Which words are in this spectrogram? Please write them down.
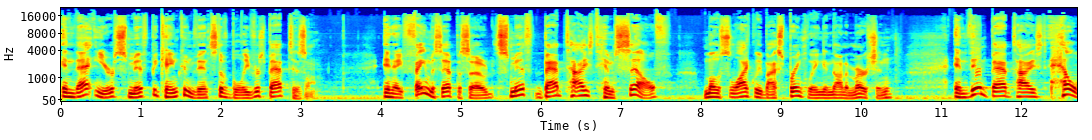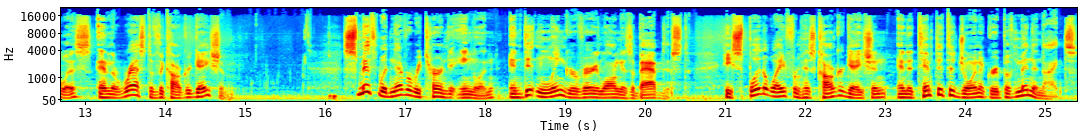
In that year, Smyth became convinced of believers' baptism. In a famous episode, Smyth baptized himself, most likely by sprinkling and not immersion, and then baptized Helwys and the rest of the congregation. Smyth would never return to England and didn't linger very long as a Baptist. He split away from his congregation and attempted to join a group of Mennonites.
